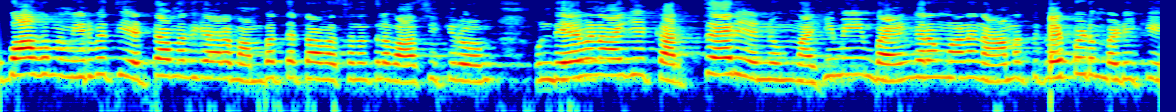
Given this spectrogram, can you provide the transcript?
உபாகமம் இருபத்தி எட்டாம் அதிகாரம் ஐம்பத்தெட்டாம் வசனத்தில் வாசிக்கிறோம். உன் தேவனாகிய கர்த்தர் என்னும் மகிமையும் பயங்கரமான நாமத்துக்கு பயப்படும்படிக்கு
